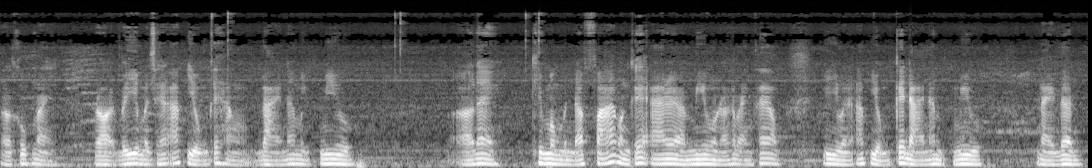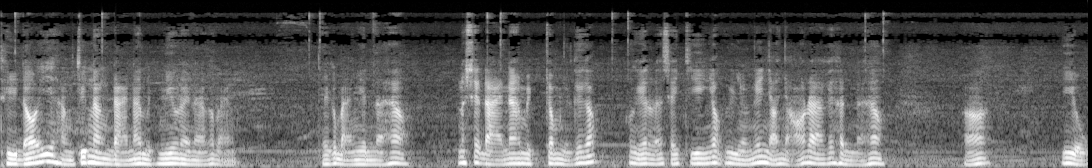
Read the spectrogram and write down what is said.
ở khúc này. Rồi bây giờ mình sẽ áp dụng cái thằng dynamic mill ở đây. Khi mà mình đã phá bằng cái area mill rồi, các bạn thấy không? Bây giờ mình áp dụng cái dynamic mill này lên thì đối với thằng chức năng dynamic mill này nè các bạn. Thì các bạn nhìn là ha, không? Nó sẽ dynamic trong những cái góc có nghĩa là nó sẽ chia nhóc những cái nhỏ nhỏ ra cái hình này ha, không? Đó. Ví dụ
